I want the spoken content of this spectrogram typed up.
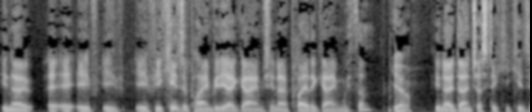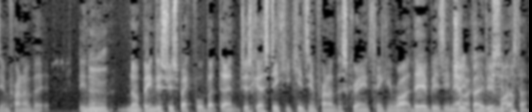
you know, if if if your kids are playing video games, you know, play the game with them Yeah, you know, don't just stick your kids in front of it. You know, Mm. not being disrespectful, but don't just go stick your kids in front of the screens thinking, right, they're busy now. Cheap I can do my stuff.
